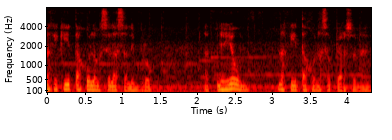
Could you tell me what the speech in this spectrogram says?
nakikita ko lang sila sa libro at ngayon nakita ko na sa personal.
